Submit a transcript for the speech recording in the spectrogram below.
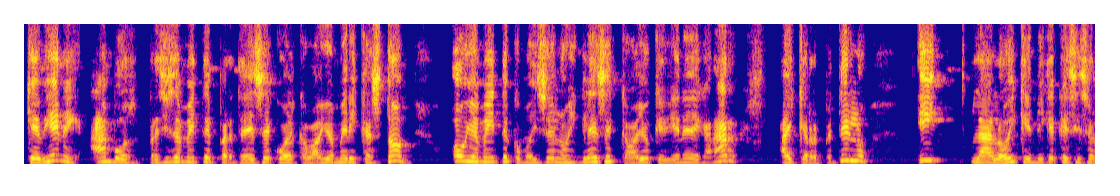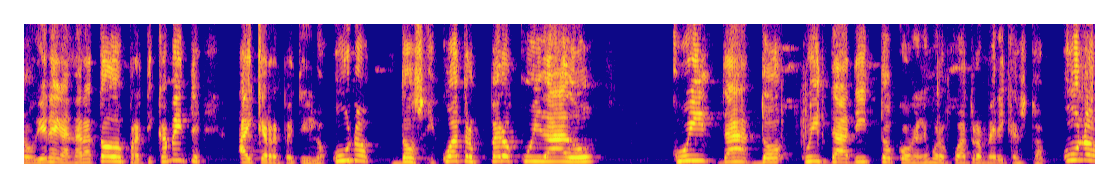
que vienen ambos precisamente pertenece con el caballo America Stone. Obviamente, como dicen los ingleses, caballo que viene de ganar, hay que repetirlo y la lógica indica que si se lo viene a ganar a todos prácticamente, hay que repetirlo. Uno, dos y cuatro, pero cuidado, cuidado, cuidadito con el número cuatro American Stop. Uno,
